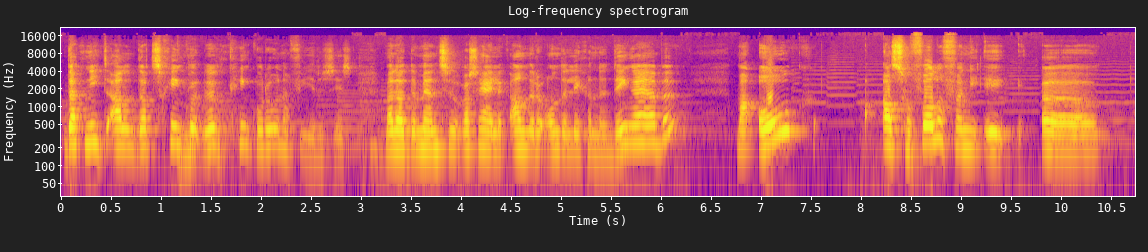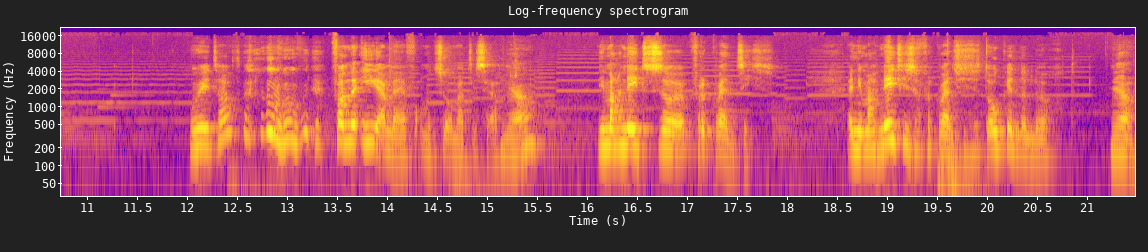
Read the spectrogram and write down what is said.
Dat, niet al, dat, het geen, dat het geen coronavirus is. Maar dat de mensen waarschijnlijk andere onderliggende dingen hebben. Maar ook als gevolg van die. eh, hoe heet dat? van de IMF, om het zo maar te zeggen. ja, Die magnetische frequenties. En die magnetische frequenties zitten ook in de lucht. ja.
